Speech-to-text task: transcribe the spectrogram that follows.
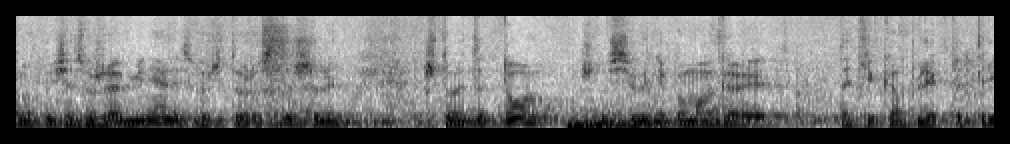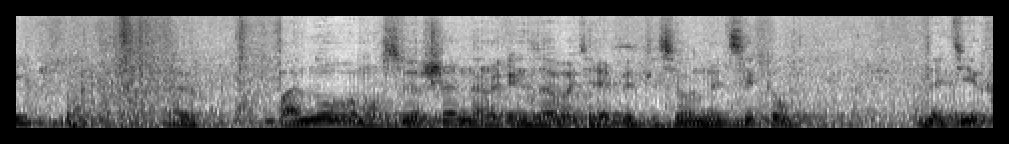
Вот мы сейчас уже обменялись, вы же тоже слышали, что это то, что сегодня помогает таких комплекта три э, по-новому совершенно организовать реабилитационный цикл для тех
